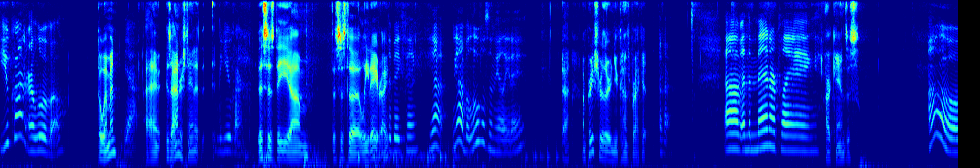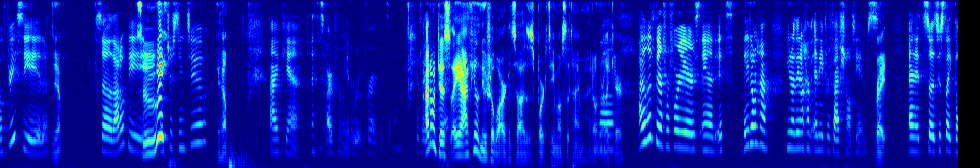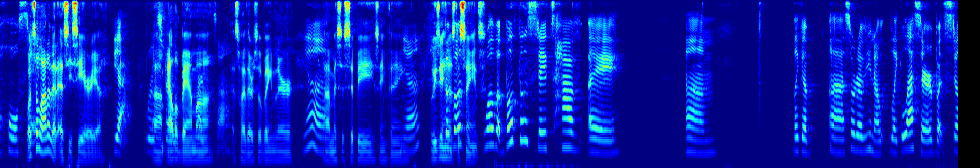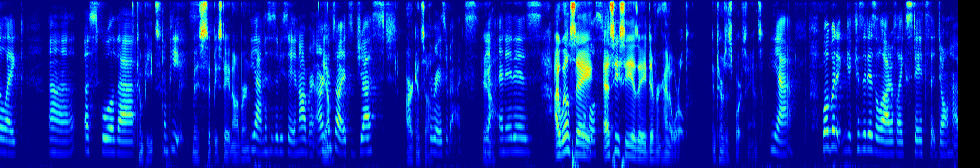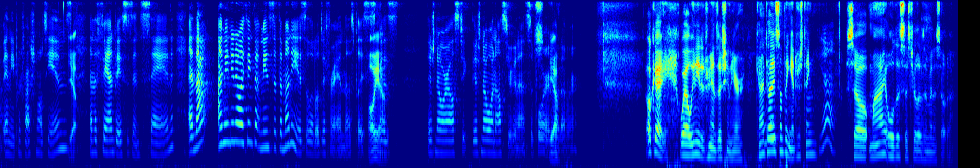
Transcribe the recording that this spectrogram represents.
UConn or louisville The women. yeah I, as I understand it, the UConn this is the um, this is the Elite Eight, right? the big thing yeah yeah but louisville's in the elite eight Yeah, I'm pretty sure they're in UConn's bracket. okay um and the men are playing Arkansas. oh three seed Yep. So that'll be Sweet. interesting too Yeah. I can't. It's hard for me to root for Arkansas. 'cause I don't just. Yeah, I feel neutral about Arkansas as a sports team most of the time. I don't Well, really care. I lived there for four years, and it's they don't have you know they don't have any professional teams, Right. and it's so it's just like the whole. State. What's a lot of that SEC area? Yeah, Um, Alabama. Arkansas. That's why they're so big in there. Yeah. Uh, Mississippi, same thing. yeah. Louisiana's the Saints. Well, but both those states have a, um, like a uh, sort of you know like lesser, but still like uh, a school that Competes. competes. Mississippi State and Auburn. yeah, Mississippi State and Auburn. Arkansas, it's just Arkansas. the Razorbacks. Yeah. Yeah. and it is. I will say. SEC is a different kind of world in terms of sports fans. Yeah. Well, but because it, is a lot of like states that don't have any professional teams, Yeah. and the fan base is insane, and that I mean, you know, I think that means that the money is a little different in those places. Oh, yeah. because there's nowhere else to, there's no one else you're gonna support Yeah. or whatever. Okay, well, we need a transition here. Can I tell you something interesting? Yeah, So, my oldest sister lives in Minnesota,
